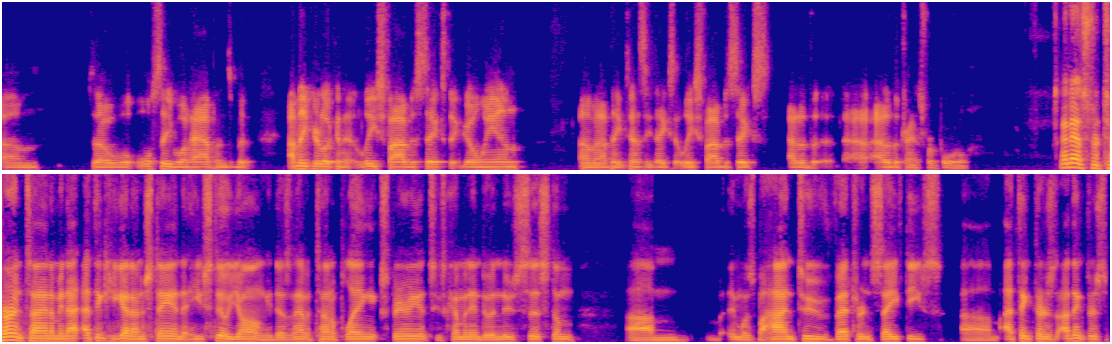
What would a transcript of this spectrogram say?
Um, so we'll, we'll see what happens. But I think you're looking at at least five to six that go in. Um, and I think Tennessee takes at least five to six out of the out of the transfer portal. And as for Turrentine, I mean, I, I think you got to understand that he's still young. He doesn't have a ton of playing experience. He's coming into a new system, um, and was behind two veteran safeties. Um, I think there's, I think there's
